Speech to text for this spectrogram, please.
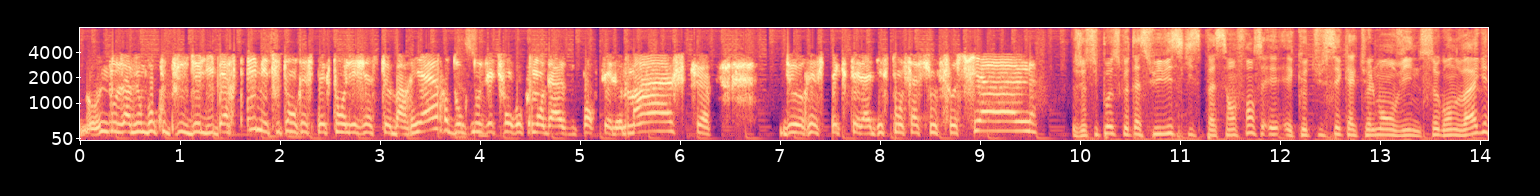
Nous avions beaucoup plus de liberté, mais tout en respectant les gestes barrières. Donc, nous étions recommandés à porter le masque, de respecter la distanciation sociale. Je suppose que tu as suivi ce qui se passait en France et, et que tu sais qu'actuellement on vit une seconde vague.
